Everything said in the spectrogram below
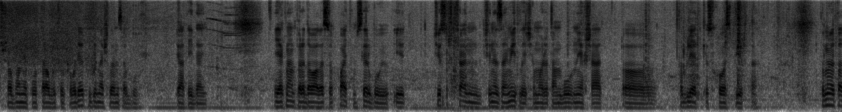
щоб вони півтора бутилка води тоді знайшли, ну, це був п'ятий день. Як нам передавали сухпай, там сир був, і чисто случайно чи не замітили, чи може там був у них ще о, таблетки сухого спірта. Тому та,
